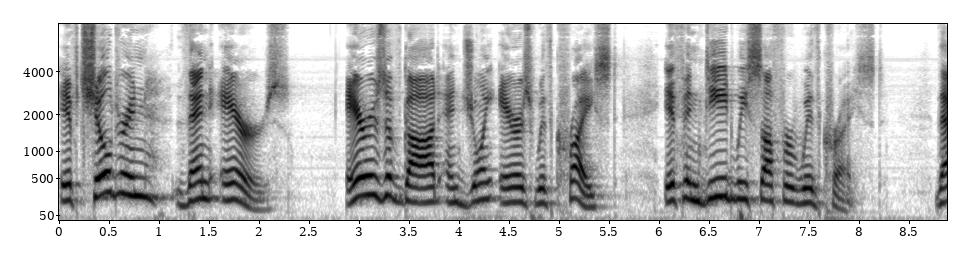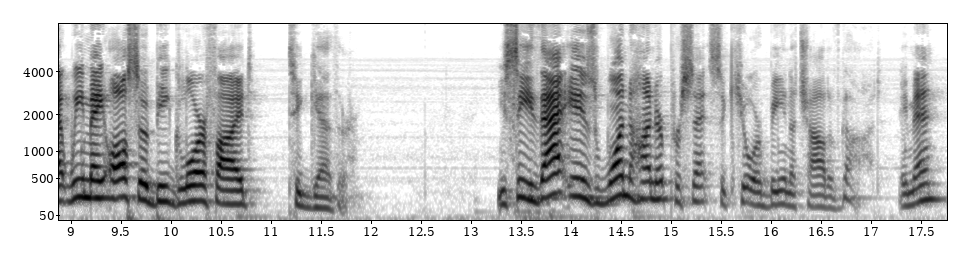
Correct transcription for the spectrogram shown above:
If children, then heirs, heirs of God and joint heirs with Christ, if indeed we suffer with Christ, that we may also be glorified together. You see, that is 100% secure being a child of God. Amen?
